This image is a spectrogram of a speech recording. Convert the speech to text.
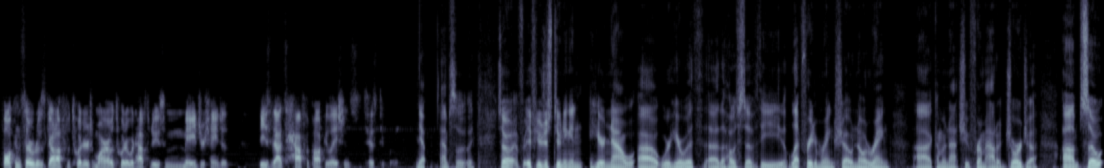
if all conservatives got off of Twitter tomorrow, Twitter would have to do some major changes because that's half the population statistically. Yep, absolutely. So if, if you're just tuning in here now, uh, we're here with uh, the host of the Let Freedom Ring show, Noah Ring, uh, coming at you from out of Georgia. Um, so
